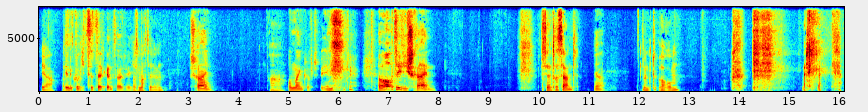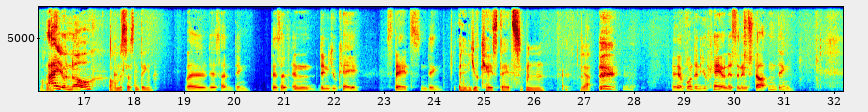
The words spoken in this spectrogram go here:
Ja. Den gucke ich zurzeit ganz häufig. was macht er denn? Schreien. Aha. Und Minecraft spielen. Aber hauptsächlich schreien. Ist ja interessant. Ja. Und warum? warum? I don't know. Warum ist das ein Ding? Weil der ist halt ein Ding. Der ist halt in den UK States ein Ding. In den UK States. Mhm. Ja. Er wohnt in UK und ist in den Staaten ein Ding.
